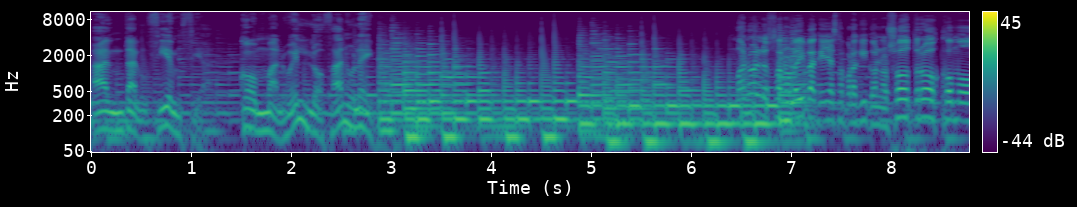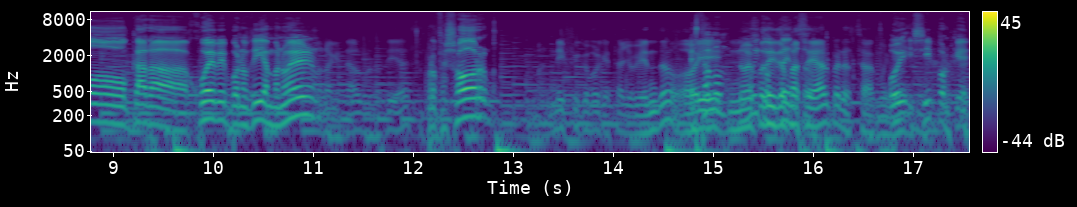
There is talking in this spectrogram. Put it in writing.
Andaluciencia con Manuel Lozano Leiva. Manuel Lozano Leiva, que ya está por aquí con nosotros, como cada jueves. Buenos días, Manuel. Hola, ¿qué tal? Buenos días. Profesor. Magnífico porque está lloviendo. Hoy Estamos no he podido contentos. pasear, pero está muy Hoy bien. sí, porque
